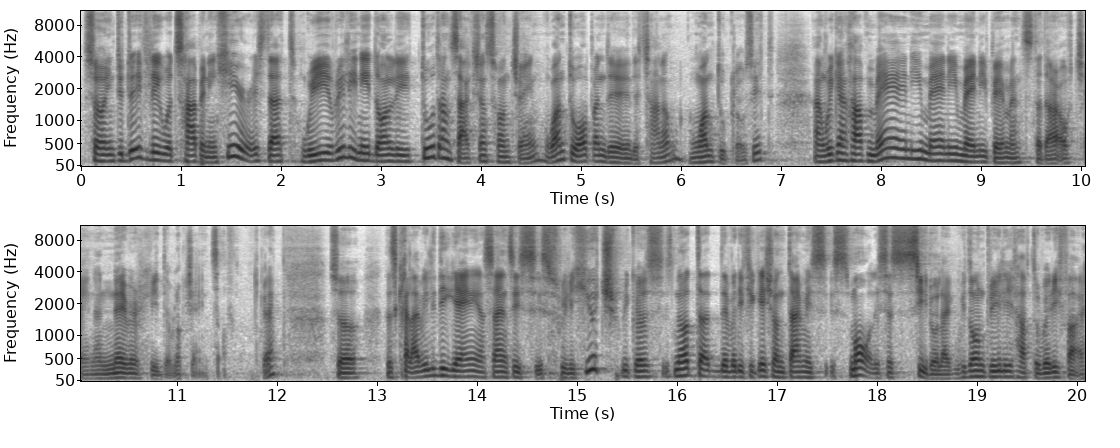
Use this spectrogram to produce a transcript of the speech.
So intuitively, what's happening here is that we really need only two transactions on chain, one to open the, the channel, one to close it. And we can have many, many, many payments that are off chain and never hit the blockchain itself. Okay? So the scalability gain in a sense is, is really huge because it's not that the verification time is, is small, it's just zero. Like we don't really have to verify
